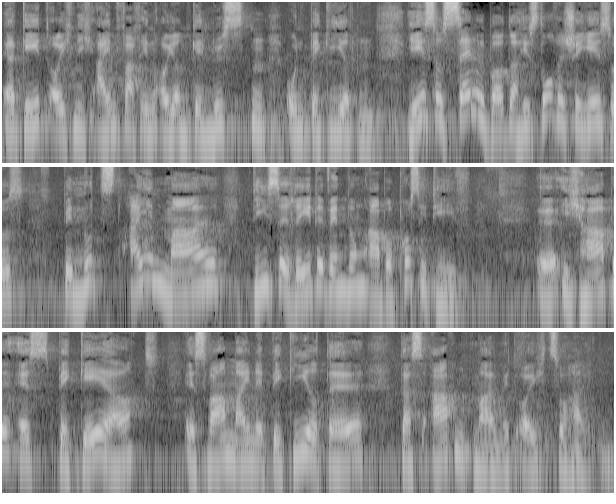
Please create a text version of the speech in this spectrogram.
ergeht euch nicht einfach in euren Gelüsten und Begierden. Jesus selber, der historische Jesus, benutzt einmal diese Redewendung aber positiv. Äh, ich habe es begehrt, es war meine Begierde, das Abendmahl mit euch zu halten.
